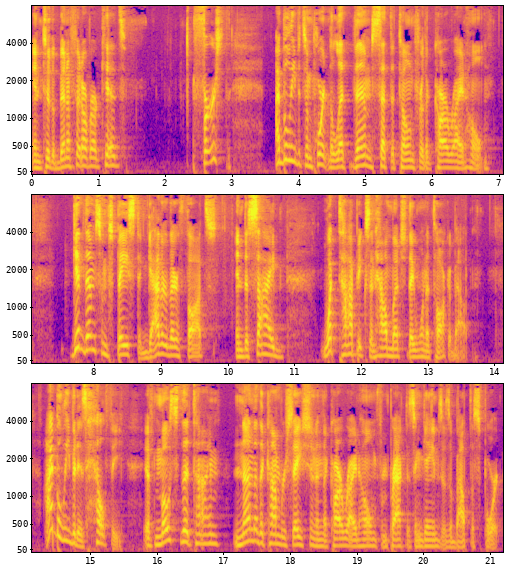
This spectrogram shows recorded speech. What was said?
and to the benefit of our kids? First, I believe it's important to let them set the tone for the car ride home. Give them some space to gather their thoughts and decide what topics and how much they want to talk about. I believe it is healthy if most of the time none of the conversation in the car ride home from practicing games is about the sport.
